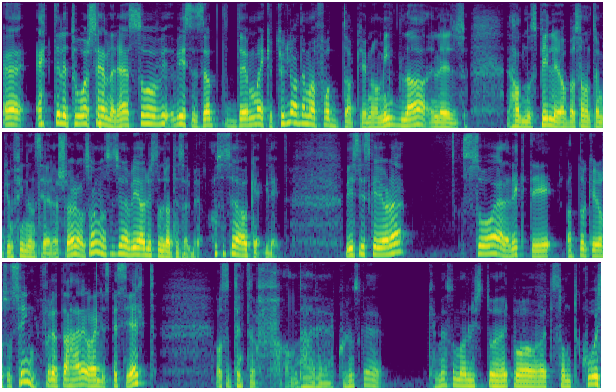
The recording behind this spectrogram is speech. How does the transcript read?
ett eller to år senere, så viste det seg at de var ikke tulla. De har fått tak i noen midler, eller hadde noen spillejobber sånn at de kunne finansiere sjøl. Og, sånn, og så sier de vi har lyst til å dra til Serbia. Og så sier jeg OK, greit. Hvis vi skal gjøre det, så er det viktig at dere også synger, for at det her er jo veldig spesielt. Og så tenkte jeg faen, det her, er- hvordan skal jeg hvem er det som har lyst til å høre på et sånt kor?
